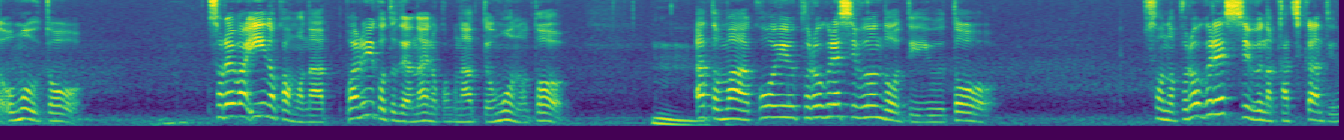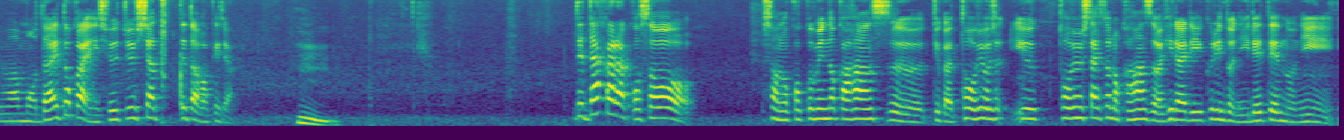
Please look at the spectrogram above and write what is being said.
と思うとそれはいいのかもな悪いことではないのかもなって思うのとうん。あとまあこういうプログレッシブ運動っていうとそのプログレッシブな価値観っていうのはもう大都会に集中しちゃってたわけじゃん。うんでだからこそその国民の過半数っていうか投票投票した人の過半数はヒラリー・クリントンに入れてんのに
